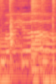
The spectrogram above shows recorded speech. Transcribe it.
For you.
